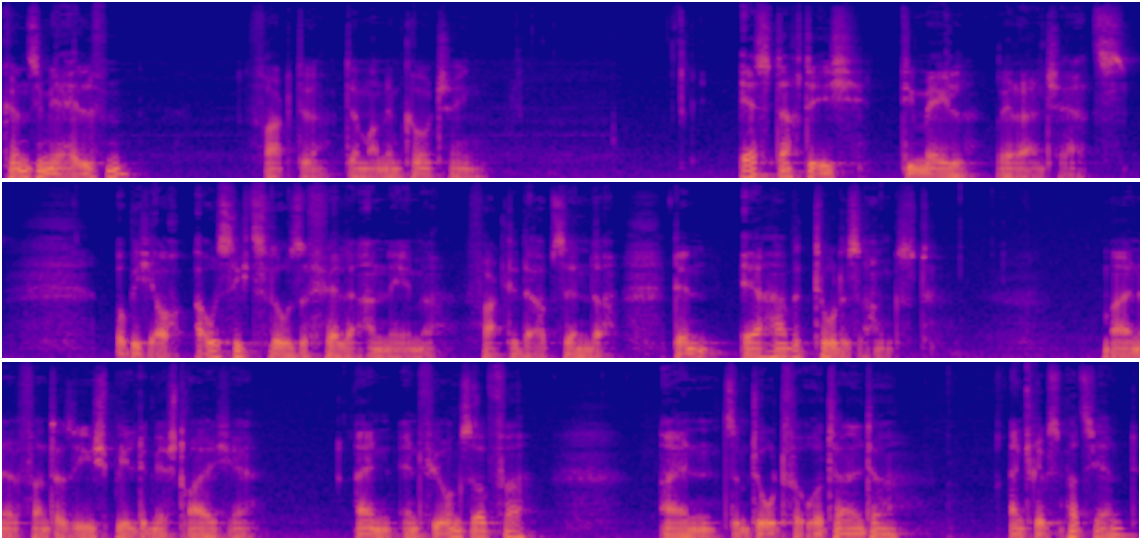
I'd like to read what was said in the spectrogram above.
Können Sie mir helfen? fragte der Mann im Coaching. Erst dachte ich, die Mail wäre ein Scherz. Ob ich auch aussichtslose Fälle annehme, fragte der Absender, denn er habe Todesangst. Meine Fantasie spielte mir Streiche. Ein Entführungsopfer? Ein zum Tod verurteilter? Ein Krebspatient?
